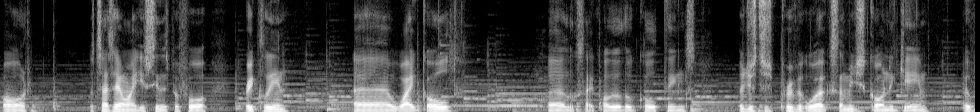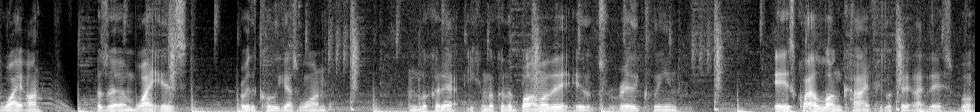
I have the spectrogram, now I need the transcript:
Ford. The titanium white, you've seen this before. Pretty clean. Uh, white gold. Uh, looks like all the other gold things. So just to prove it works, let me just go in the game with white on because um, white is probably the color you guys want and look at it you can look at the bottom of it it looks really clean It is quite a long car if you look at it like this, but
